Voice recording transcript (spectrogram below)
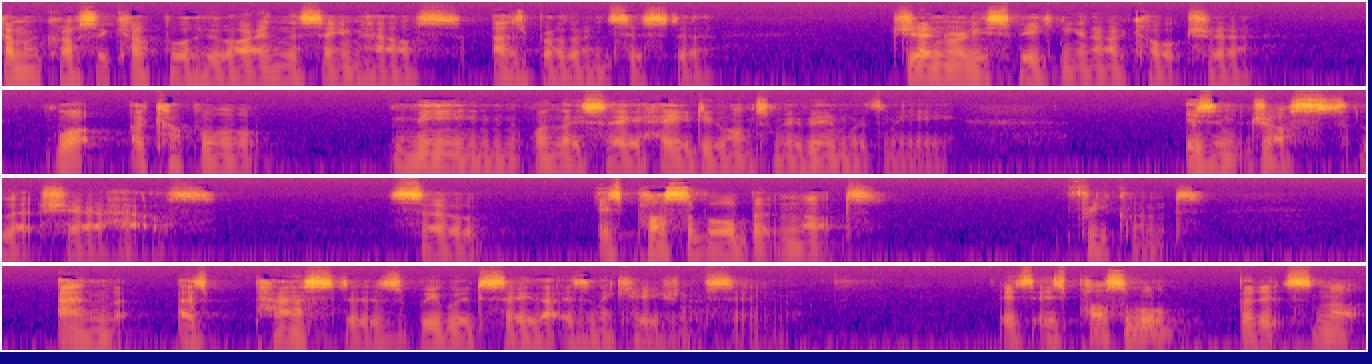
come across a couple who are in the same house as brother and sister, generally speaking, in our culture, what a couple mean when they say, Hey, do you want to move in with me? isn't just let's share a house. So it's possible but not frequent. And as pastors, we would say that is an occasion of sin. It's, it's possible, but it's not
